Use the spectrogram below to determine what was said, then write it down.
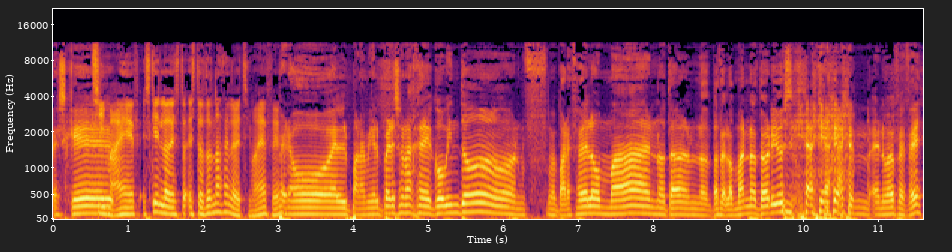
Es que... Chimaev? Es que lo de esto- estos dos no hacen lo de Chimaev, ¿eh? Pero el, para mí el personaje de Covington me parece de los más de los más notorios que hay en, en UFC.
